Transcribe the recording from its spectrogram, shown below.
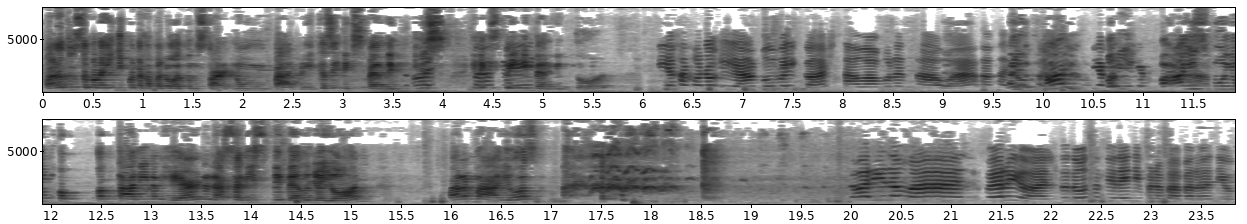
Para dun sa mga hindi pa nakapanood nung start nung bad grade, kasi in-explain ni, Ay, in-explain ni yun doon. Iyak ako ng iyak. Oh my gosh, tawa ako ng tawa. Ay, Kakaloka. ay! Ako. maayos po yung pangtali ng hair na nasa wrist ni Bel ngayon. Parang maayos. Sorry naman. Pero yun, to those of you na hindi pa napapanood yung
